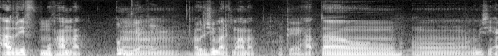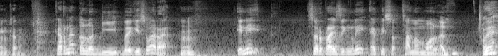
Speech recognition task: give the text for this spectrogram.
Arif Muhammad Oh iya. Hmm, I would assume Arif Muhammad Oke. atau uh, let me see anchor Karena kalau dibagi suara, ini surprisingly episode sama Molan oh ya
